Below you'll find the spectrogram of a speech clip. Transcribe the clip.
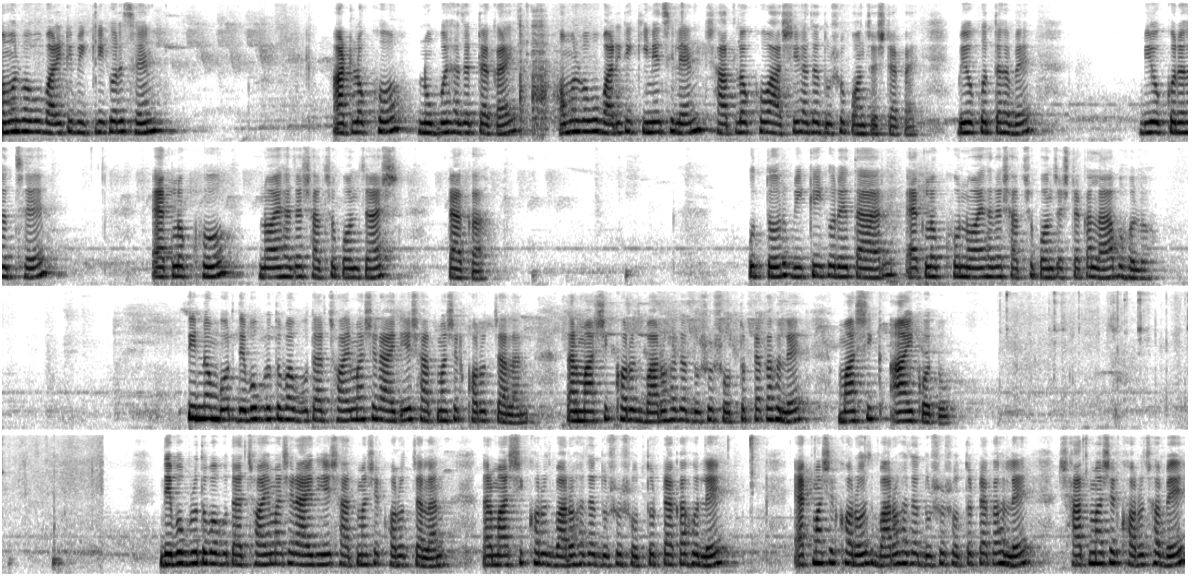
অমলবাবু বাড়িটি বিক্রি করেছেন আট লক্ষ নব্বই হাজার টাকায়। অমলবাবু বাড়িটি কিনেছিলেন সাত লক্ষ আশি হাজার দুশো পঞ্চাশ টাকায়। বিয়োগ করতে হবে, বিয়োগ করে হচ্ছে এক লক্ষ নয় হাজার সাতশো পঞ্চাশ টাকা। উত্তর, বিক্রি করে তার এক লক্ষ নয় হাজার সাতশো পঞ্চাশ টাকা লাভ হলো। তিন নম্বর, দেবব্রতবাবু তার ছয় মাসের আয় দিয়ে সাত মাসের খরচ চালান। তার মাসিক খরচ বারো হাজার দুশো সত্তর টাকা হলে মাসিক আয় কত? দেবব্রতবাবু তার ছয় মাসের আয় দিয়ে সাত মাসের খরচ চালান। তার মাসিক খরচ বারো হাজার দুশো সত্তর টাকা হলে, এক মাসের খরচ বারো হাজার দুশো সত্তর টাকা হলে সাত মাসের খরচ হবে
